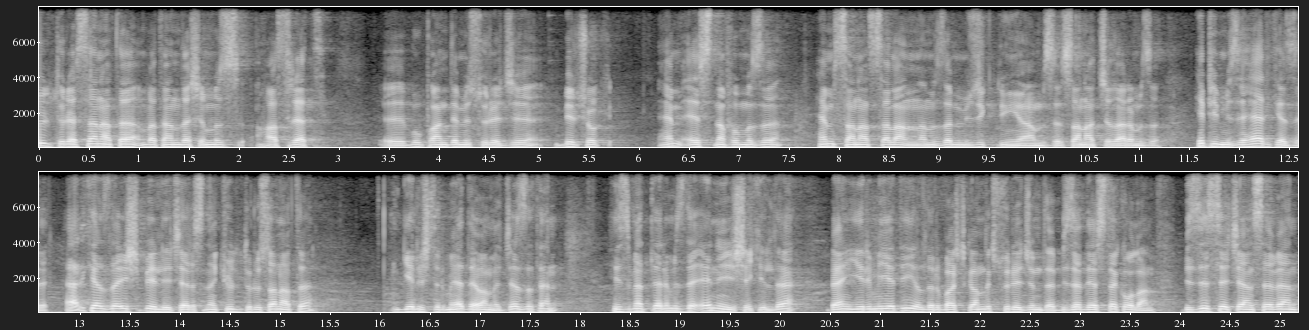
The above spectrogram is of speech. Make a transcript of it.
Kültüre, sanata vatandaşımız hasret. Ee, bu pandemi süreci birçok hem esnafımızı hem sanatsal anlamda müzik dünyamızı, sanatçılarımızı, hepimizi, herkesi, herkesle işbirliği içerisinde kültürü, sanatı geliştirmeye devam edeceğiz. Zaten hizmetlerimizde en iyi şekilde ben 27 yıldır başkanlık sürecimde bize destek olan, bizi seçen, seven,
